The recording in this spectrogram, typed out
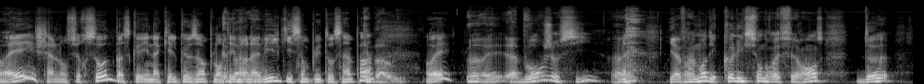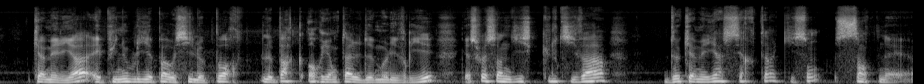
Oui, Chalon-sur-Saône, parce qu'il y en a quelques-uns plantés Eh ben dans la ville qui sont plutôt sympas. Ben oui. Oui. Ouais, ouais, à Bourges aussi. hein. Il y a vraiment des collections de références de camélias. Et puis n'oubliez pas aussi le, port, le parc oriental de Molévrier. Il y a 70 cultivars de camélias, certains qui sont centenaires.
